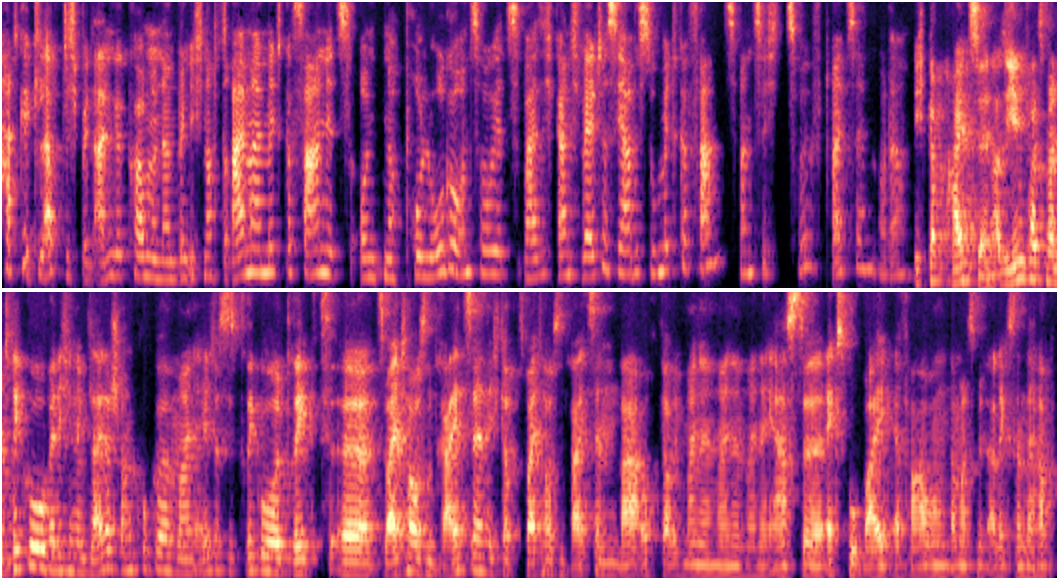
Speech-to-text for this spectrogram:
hat geklappt, ich bin angekommen und dann bin ich noch dreimal mitgefahren jetzt und noch Prologe und so. Jetzt weiß ich gar nicht, welches Jahr bist du mitgefahren? 2012, 13 oder? Ich glaube 13. Also jedenfalls mein Trikot, wenn ich in den Kleiderschrank gucke, mein ältestes Trikot trägt äh, 2013. Ich glaube 2013 war auch, glaube ich, meine, meine, meine erste Expo-Bike-Erfahrung damals mit Alexander Happ.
